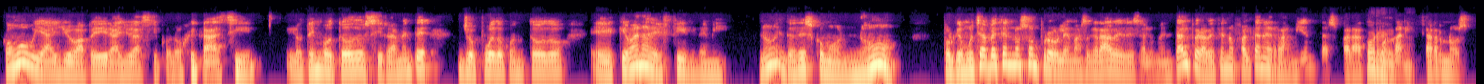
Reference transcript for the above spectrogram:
¿cómo voy a yo a pedir ayuda psicológica si lo tengo todo, si realmente yo puedo con todo? Eh, ¿Qué van a decir de mí? ¿No? Entonces, como, no, porque muchas veces no son problemas graves de salud mental, pero a veces nos faltan herramientas para organizarnos,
